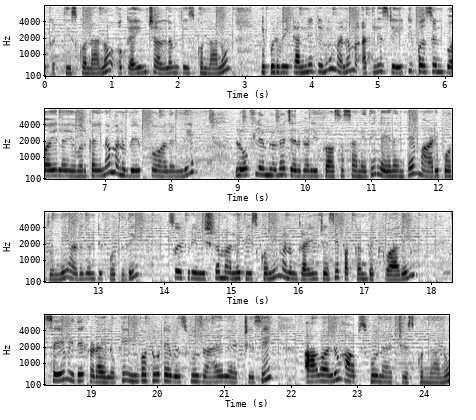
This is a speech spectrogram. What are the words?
ఒకటి తీసుకున్నాను. ఒక ఇంచ్ అల్లం తీసుకున్నాను. ఇప్పుడు వీటన్నిటిని మనం అట్లీస్ట్ ఎయిటీ పర్సెంట్ బాయిల్ అయ్యే వరకైనా మనం వేపుకోవాలండి. లో ఫ్లేమ్లోనే జరగాలి ఈ ప్రాసెస్ అనేది. లేదంటే మాడిపోతుంది అడుగంటిపోతుంది. సో ఇప్పుడు ఈ మిశ్రమాన్ని తీసుకొని మనం గ్రైండ్ చేసి పక్కన పెట్టుకోవాలి. సేమ్ ఇదే కడాయిలోకి ఇంకో టూ టేబుల్ స్పూన్స్ ఆయిల్ యాడ్ చేసి ఆవాలు హాఫ్ స్పూన్ యాడ్ చేసుకున్నాను.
